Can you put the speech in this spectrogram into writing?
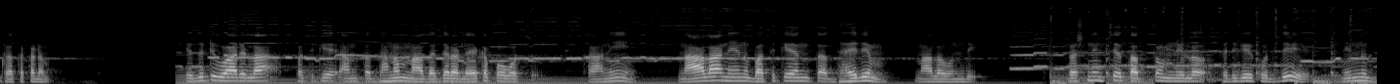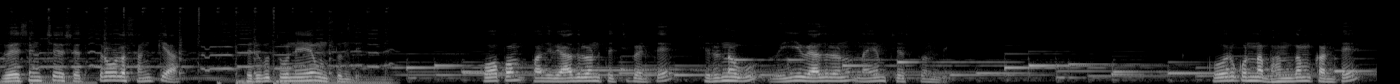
బ్రతకడం. ఎదుటి వారిలా బతికే అంత ధనం నా దగ్గర లేకపోవచ్చు. కానీ నాలా నేను బతికేంత ధైర్యం నాలో ఉంది. ప్రశ్నించే తత్వం నీలో పెరిగే కొద్దీ నిన్ను ద్వేషించే శత్రువుల సంఖ్య పెరుగుతూనే ఉంటుంది. కోపం పది వ్యాధులను తెచ్చిపెడితే చిరునవ్వు వెయ్యి వ్యాధులను నయం చేస్తుంది. కోరుకున్న బంధం కంటే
